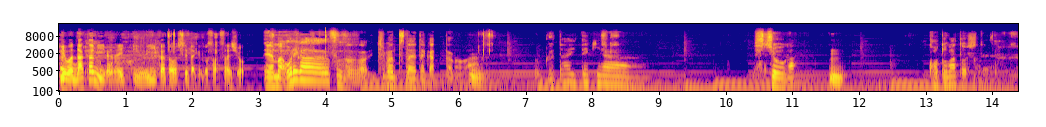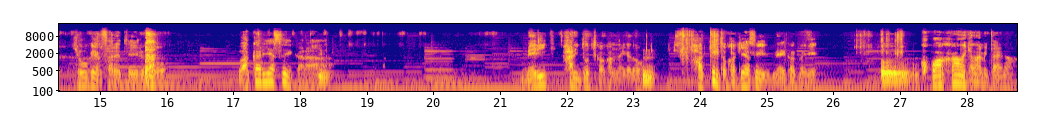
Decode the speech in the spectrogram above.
いや、まあ中身がないっていう言い方をしてたけどさ、最初。いや、まあ、俺が、そうそうそう、一番伝えたかったのは、うん。具体的な主張がうん。言葉として表現されていると、分かりやすいから、うんメリハリどっちか分かんないけど、うんはっきりと書きやすい、明確に。うん。ここは書かなきゃな、みたいな。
